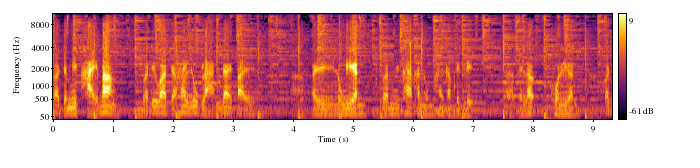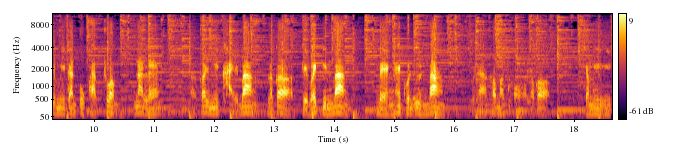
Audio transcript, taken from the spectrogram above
ก็จะมีขายบ้าง เพื่อที่ว่าจะให้ลูกหลานได้ไปไปโรงเรียนเพื่อมีค่าขนมให้กับเด็กๆแต่ละครัวเรือน ก็จะมีการปลูกผักช่วงหน้าแล้งก็จะมีขายบ้าง แล้วก็เก็บไว้กินบ้าง แบ่งให้คนอื่นบ้าง เวลาเข้ามาขอแล้วก็จะมีอีก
